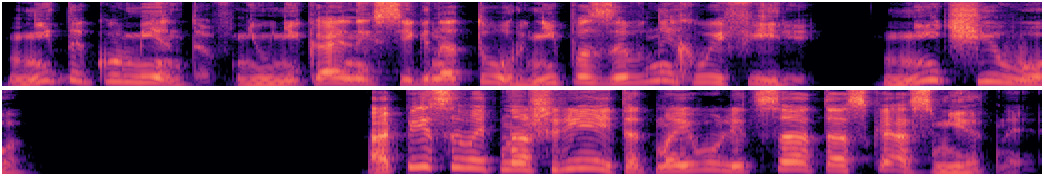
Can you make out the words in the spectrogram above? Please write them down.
Ни документов, ни уникальных сигнатур, ни позывных в эфире. Ничего. Описывать наш рейд от моего лица тоска смертная.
